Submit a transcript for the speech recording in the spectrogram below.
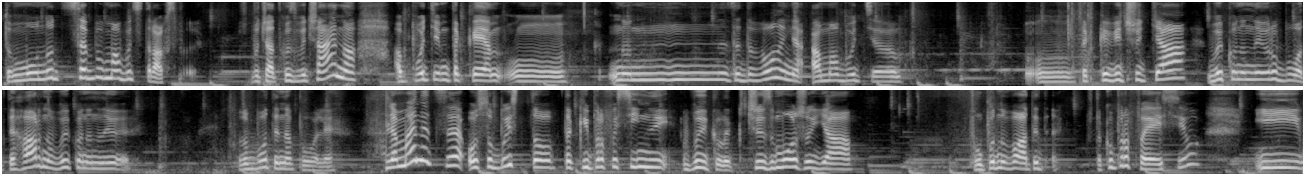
Тому ну, це був, мабуть, страх спочатку, звичайно, а потім таке ну, не задоволення, а мабуть. Таке відчуття виконаної роботи, гарно виконаної роботи на полі. Для мене це особисто такий професійний виклик. Чи зможу я опанувати таку професію? І,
